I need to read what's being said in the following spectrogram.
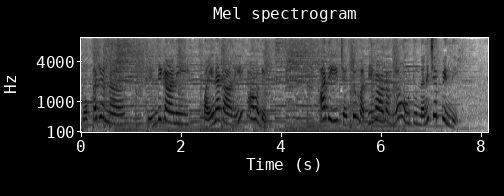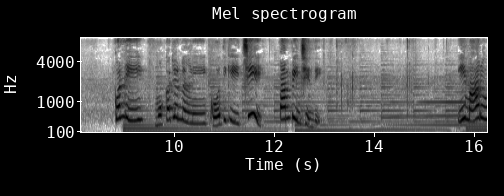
మొక్కజొన్న క్రింది కాని పైన కాని అవదు అది చెట్టు మధ్య భాగంలో అవుతుందని చెప్పింది. కొన్ని మొక్కజొన్నల్ని కోతికి ఇచ్చి పంపించింది. ఈ మారు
